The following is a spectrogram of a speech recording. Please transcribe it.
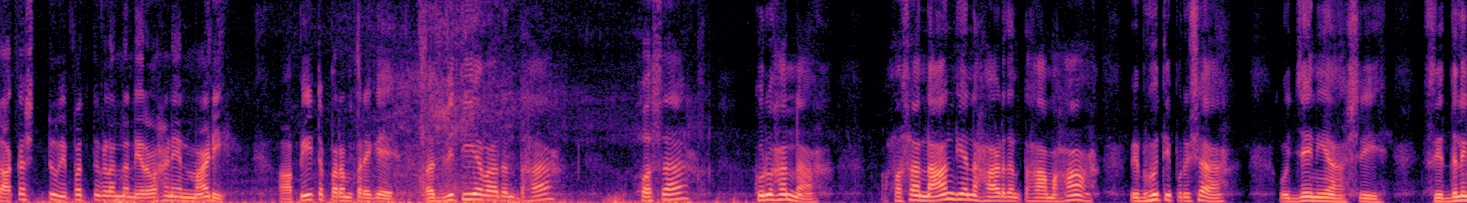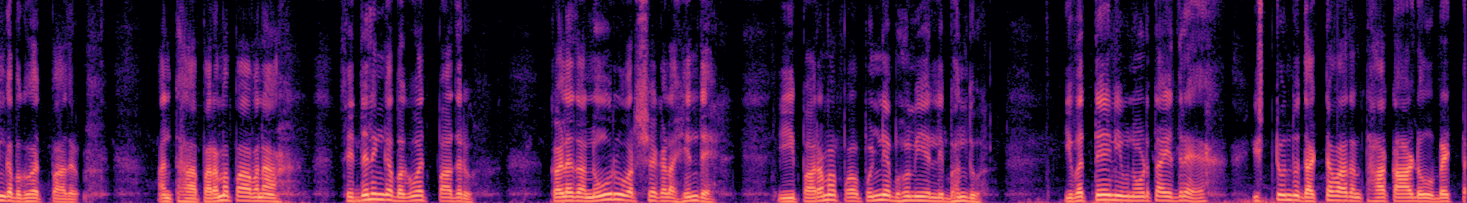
ಸಾಕಷ್ಟು ವಿಪತ್ತುಗಳನ್ನು ನಿರ್ವಹಣೆಯನ್ನು ಮಾಡಿ ಆ ಪೀಠ ಪರಂಪರೆಗೆ ಅದ್ವಿತೀಯವಾದಂತಹ ಹೊಸ ಕುರುಹನ್ನು, ಹೊಸ ನಾಂದಿಯನ್ನು ಹಾಡಿದಂತಹ ಮಹಾ ವಿಭೂತಿ ಪುರುಷ ಉಜ್ಜಯಿನಿಯ ಶ್ರೀ ಸಿದ್ಧಲಿಂಗ ಭಗವತ್ಪಾದರು. ಅಂತಹ ಪರಮಪಾವನ ಸಿದ್ಧಲಿಂಗ ಭಗವತ್ಪಾದರು ಕಳೆದ ನೂರು ವರ್ಷಗಳ ಹಿಂದೆ ಈ ಪರಮ ಪ ಪುಣ್ಯಭೂಮಿಯಲ್ಲಿ ಬಂದು ಇವತ್ತೇ ನೀವು ನೋಡ್ತಾ ಇದ್ದರೆ ಇಷ್ಟೊಂದು ದಟ್ಟವಾದಂತಹ ಕಾಡು, ಬೆಟ್ಟ,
